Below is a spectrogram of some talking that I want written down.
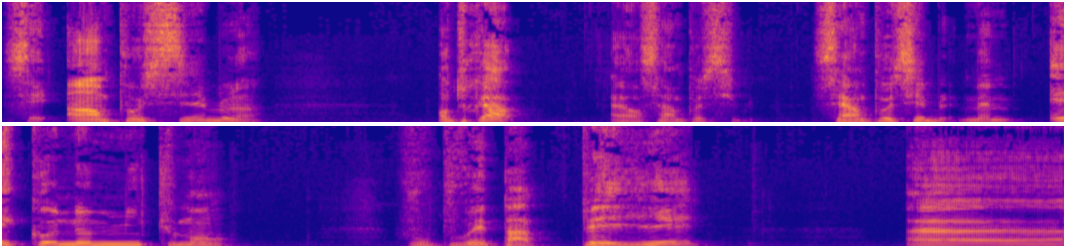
C'est impossible. En tout cas, alors c'est impossible. C'est impossible, même économiquement. Vous ne pouvez pas payer euh,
